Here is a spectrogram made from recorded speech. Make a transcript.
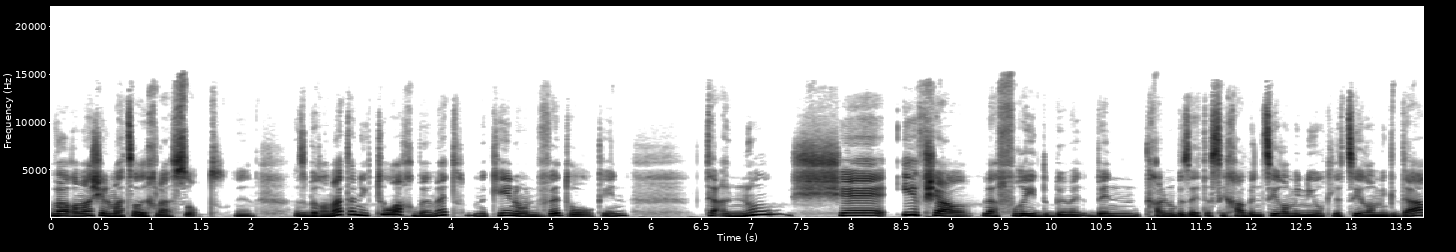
והרמה של מה צריך לעשות. כן? אז ברמת הניתוח, באמת, מקינון ודוורקין, טענו שאי אפשר להפריד בין, התחלנו בזה את השיחה בין ציר המיניות לציר המגדר,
